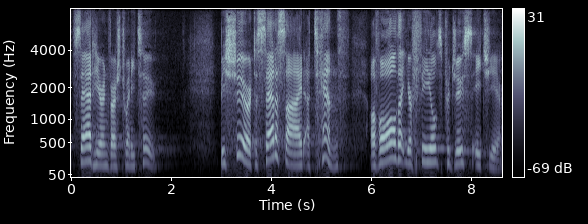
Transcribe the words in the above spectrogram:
said here in verse 22. Be sure to set aside a tenth of all that your fields produce each year.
